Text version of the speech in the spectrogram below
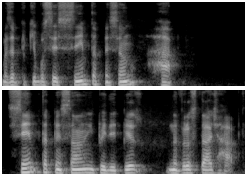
Mas é porque você sempre está pensando rápido. Sempre está pensando em perder peso na velocidade rápida.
